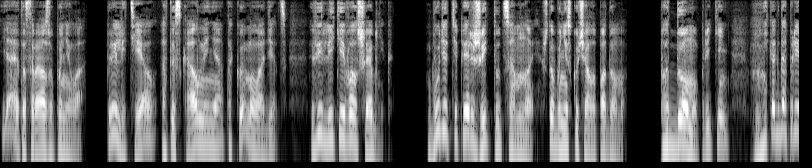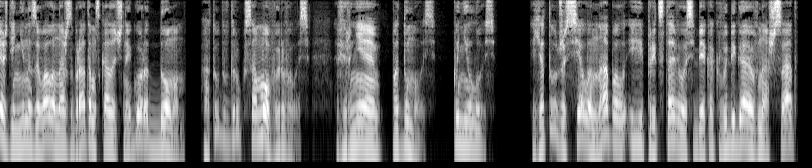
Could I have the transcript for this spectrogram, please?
Я это сразу поняла. Прилетел, отыскал меня. Такой молодец. Великий волшебник. Будет теперь жить тут со мной, чтобы не скучала по дому. По дому, прикинь. Никогда прежде не называла наш с братом сказочный город домом, а тут вдруг само вырвалось. Вернее, подумалось, понялось. Я тут же села на пол и представила себе, как выбегаю в наш сад,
